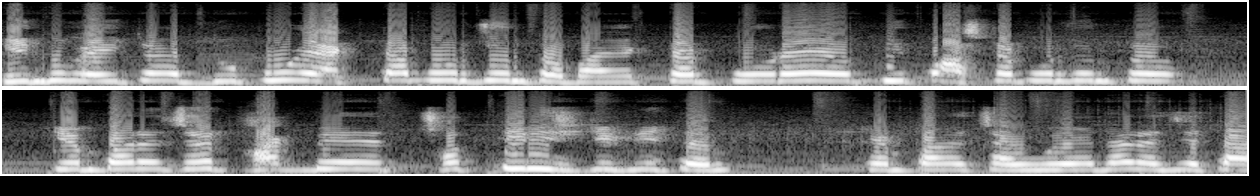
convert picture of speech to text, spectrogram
কিন্তু এইটা দুপুর একটা পর্যন্ত বা একটা পরে অব্দি পাঁচটা পর্যন্ত টেম্পারেচার থাকবে ছত্রিশ ডিগ্রি টেম্পারেচার ওয়েদারে যেটা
